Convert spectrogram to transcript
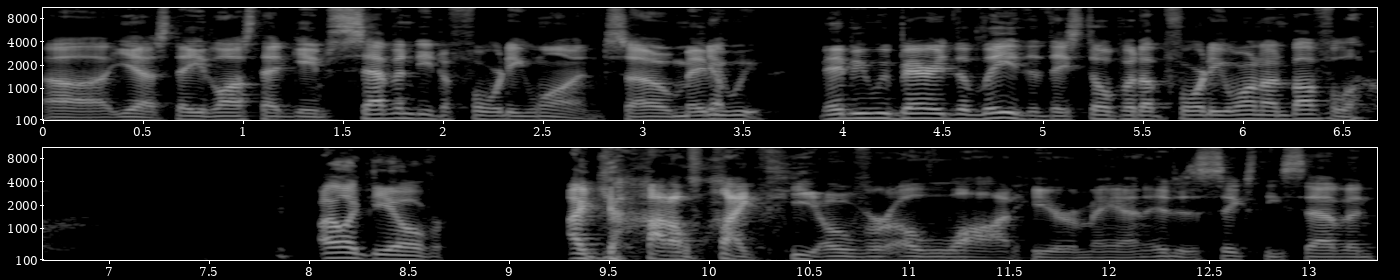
Uh, yes, they lost that game 70 to 41. So maybe Yep. we maybe we buried the lead that they still put up 41 on Buffalo. I like the over. I gotta like the over a lot here, man. It is 67.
